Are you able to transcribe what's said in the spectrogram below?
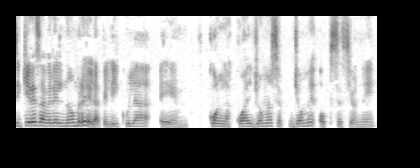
si quieres saber el nombre de la película em, con la cual yo me, yo me obsesioné,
